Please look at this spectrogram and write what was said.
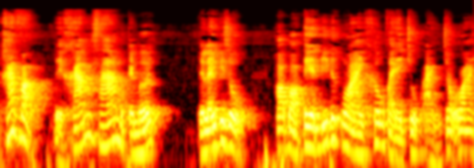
khát vọng để khám phá một cái mới. Để lấy ví dụ họ bỏ tiền đi nước ngoài không phải để chụp ảnh cho oai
